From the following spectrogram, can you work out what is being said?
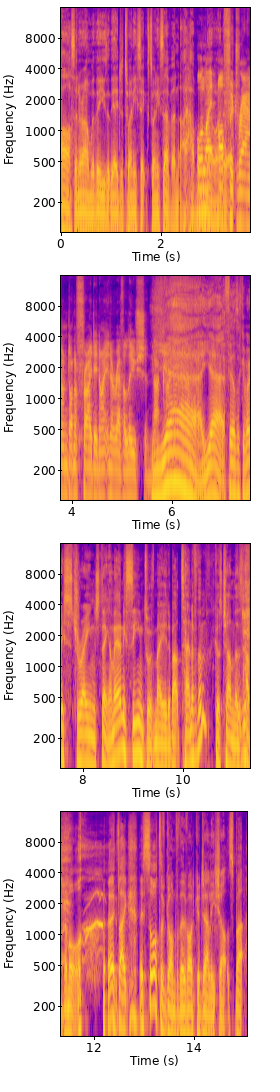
arsing around with these at the age of 26, 27? I have or no like idea. offered round on a Friday night in a revolution. that kind of- Yeah, yeah. It feels like a very strange thing. And they only seem to have made about 10 of them because Chandler's had them all. it's like they've sort of gone for the vodka jelly shots, but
